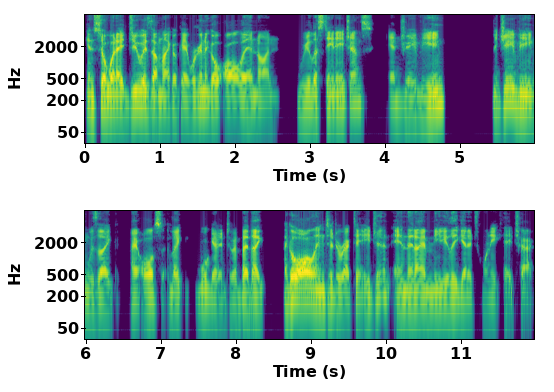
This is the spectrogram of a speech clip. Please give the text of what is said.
And so what I do is I'm like, okay, we're going to go all in on real estate agents and JVing. The JVing was like, I also like, we'll get into it, but like I go all into direct to agent and then I immediately get a 20K check.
